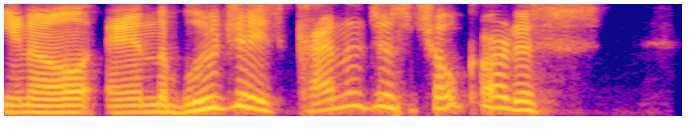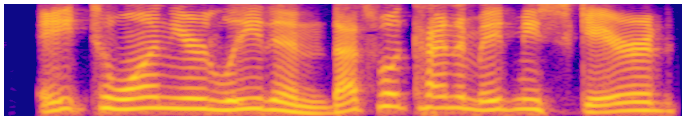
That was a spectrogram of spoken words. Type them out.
you know, and the Blue Jays kind of just choke artists. Eight to one, you're leading. That's what kind of made me scared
